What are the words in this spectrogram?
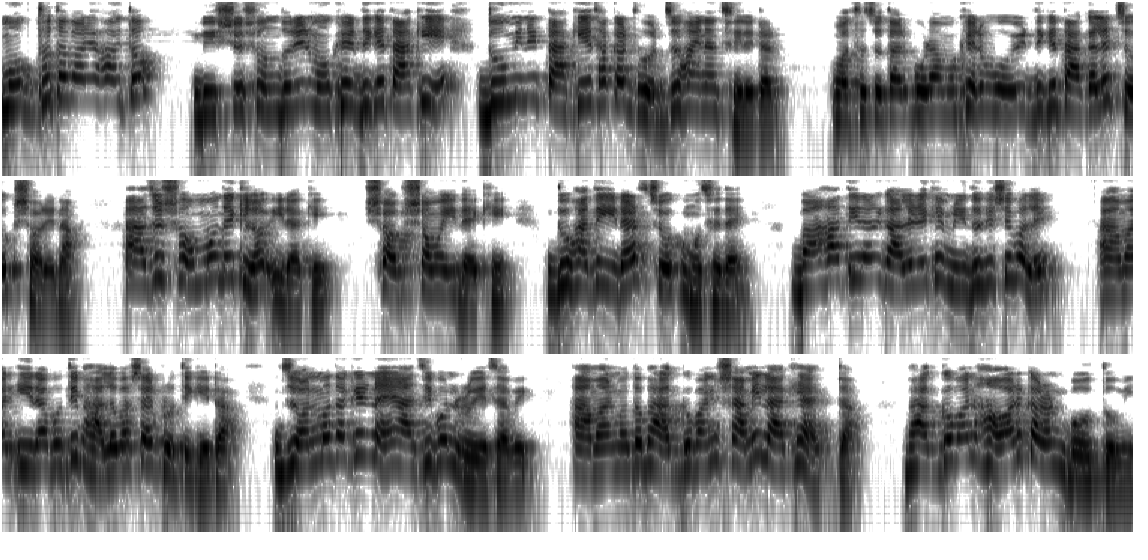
মুগ্ধতা বাড়ে হয়তো। বিশ্ব সুন্দরীর মুখের দিকে তাকিয়ে দু মিনিট তাকিয়ে থাকার ধৈর্য হয় না ছেলেটার। অথচ তার পোড়া মুখের বইয়ের দিকে তাকালে চোখ সরে না। আজও সৌম্য দেখল ইরাকে। সব সময়ই দেখে। দু হাতে ইরার চোখ মুছে দেয়। বাঁ হাত ইরার গালে রেখে মৃদু হেসে বলে, আমার ইরাবতী ভালোবাসার প্রতীক এটা। জন্মদাগের ন্যায় আজীবন রয়ে যাবে। আমার মতো ভাগ্যবান স্বামী লাখে একটা। ভাগ্যবান হওয়ার কারণ বউ তুমি,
